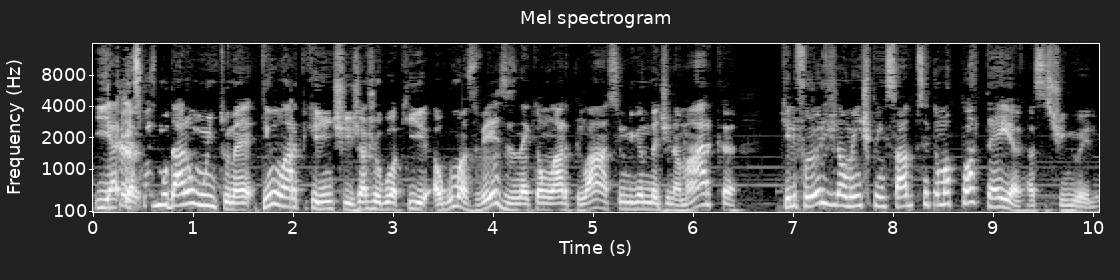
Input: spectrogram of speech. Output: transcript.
E, e, a, e, as coisas mudaram muito, né? Tem um LARP que a gente já jogou aqui algumas vezes, né? Que é um LARP lá, se não me engano, da Dinamarca, que ele foi originalmente pensado para você ter uma plateia assistindo ele.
